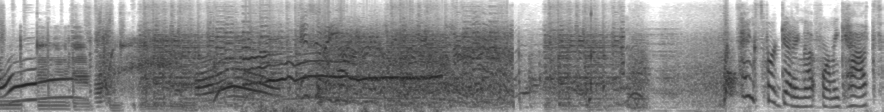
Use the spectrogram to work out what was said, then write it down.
Thanks for getting that for me, Cat.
